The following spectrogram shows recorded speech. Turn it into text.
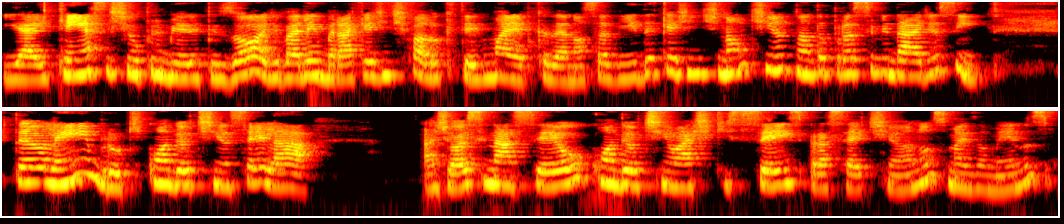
E aí, quem assistiu o primeiro episódio vai lembrar que a gente falou que teve uma época da nossa vida que a gente não tinha tanta proximidade assim. Então, eu lembro que quando eu tinha, sei lá, a Joyce nasceu quando eu tinha, acho que, seis para sete anos, mais ou menos.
